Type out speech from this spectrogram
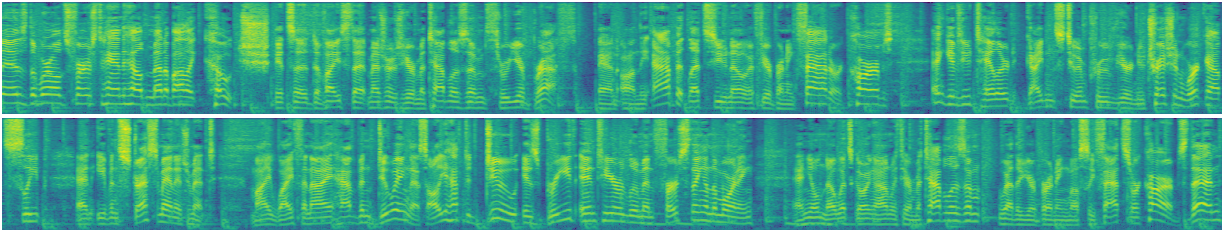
is the world's first handheld metabolic coach. It's a device that measures your metabolism through your breath. And on the app, it lets you know if you're burning fat or carbs and gives you tailored guidance to improve your nutrition, workouts, sleep, and even stress management. My wife and I have been doing this. All you have to do is breathe into your Lumen first thing in the morning, and you'll know what's going on with your metabolism, whether you're burning mostly fats or carbs. Then,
